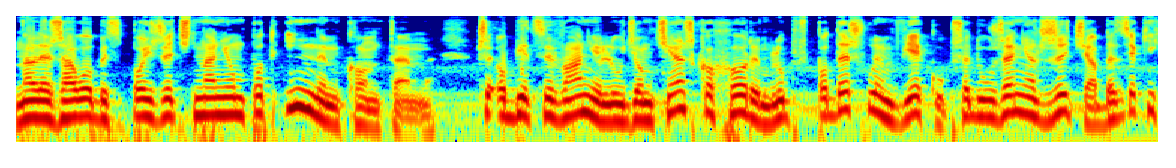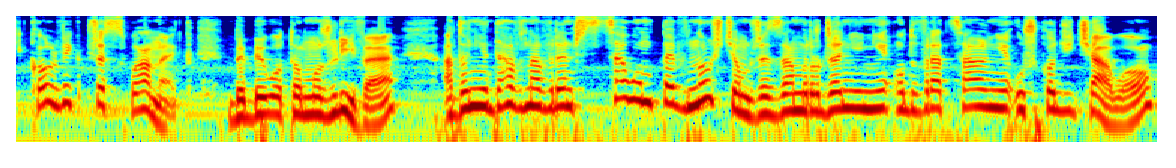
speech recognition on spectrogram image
Należałoby spojrzeć na nią pod innym kątem. Czy obiecywanie ludziom ciężko chorym lub w podeszłym wieku przedłużenia życia bez jakichkolwiek przesłanek by było to możliwe, a do niedawna wręcz z całą pewnością, że zamrożenie nieodwracalnie uszkodzi ciało,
